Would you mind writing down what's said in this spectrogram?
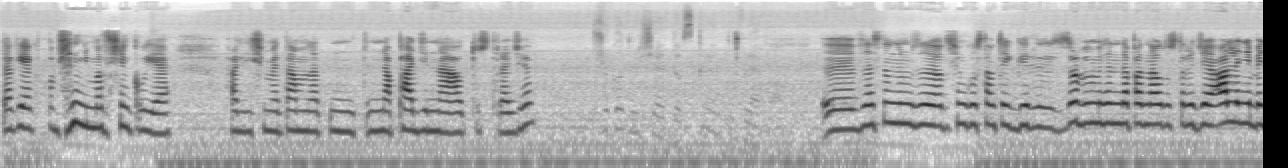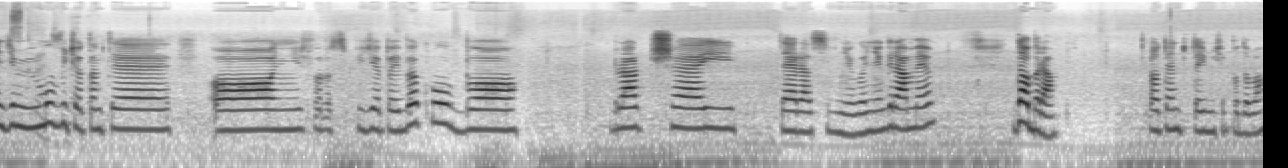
Tak jak w poprzednim odcinku jechaliśmy tam na tym, tym napadzie na autostradzie. Przygotuj się do skrętu w. Yy, W następnym odcinku z tamtej gry zrobimy ten napad na autostradzie, ale nie będziemy mówić o tamte o Need for Speedzie Paybacku, bo raczej teraz w niego nie gramy. Dobra. O, ten tutaj mi się podoba.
